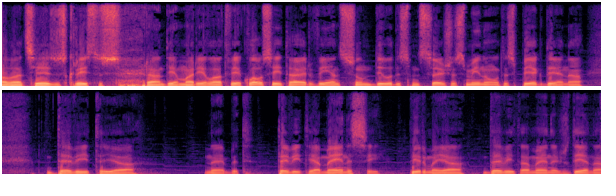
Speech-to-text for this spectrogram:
Slavēts Jēzus Kristus, rādījuma arī Latvija klausītāji ir 1 un 26 minūtes piekdienā 9. ne, bet 9. mēnesī, 1. 9. mēneša dienā,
